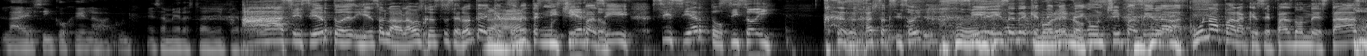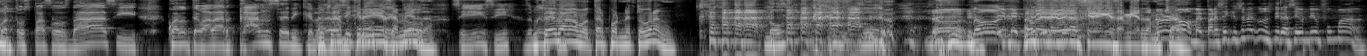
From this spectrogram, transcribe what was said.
La del 5G en la vacuna. Esa mierda está bien, perra. Ah, sí, cierto. Y eso lo hablamos con este cerote, que Ajá. te meten Sí, un chip cierto. así. Sí, cierto. Sí soy. Hashtag sí soy. Sí, dicen de que Moreno. te meten un chip así en la vacuna para que sepas dónde estás, cuántos pasos das y cuándo te va a dar cáncer y que la ¿Ustedes gran sí creen en esa todo. mierda? Sí, sí. Ustedes van a votar por Neto Brand. sí. No. No, No, me No, parece- me de veras creen en esa mierda, No, no, muchacho. no, me parece que es una conspiración bien fumada.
